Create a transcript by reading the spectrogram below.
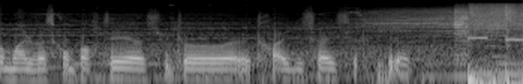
comment elle va se comporter euh, suite au, au travail du sol avec cet outil-là.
